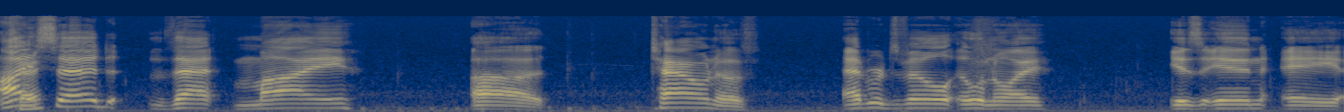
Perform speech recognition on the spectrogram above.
I said that my uh, town of Edwardsville, Illinois, is in a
